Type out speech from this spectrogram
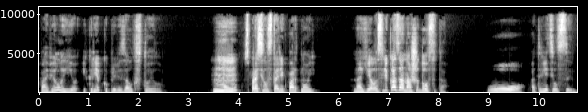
повел ее и крепко привязал к стойлу. — Ну? — спросил старик портной. — Наелась ли коза наша досыта? — О, — ответил сын,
